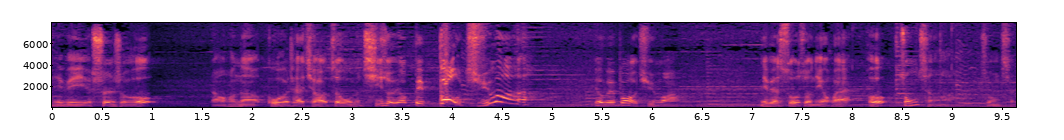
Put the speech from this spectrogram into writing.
那边也顺手。然后呢？过河拆桥，这我们骑手要被爆局吗？要被爆局吗？那边锁锁连环，哦，忠诚啊，忠诚。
